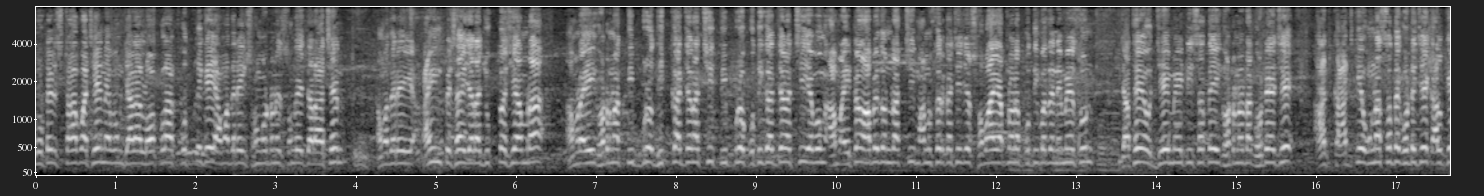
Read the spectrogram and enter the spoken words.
কোর্টের স্টাফ আছেন এবং যারা ল ক্লার্ক প্রত্যেকেই আমাদের এই সংগঠনের সঙ্গে যারা আছেন, আমাদের এই আইন পেশায় যারা যুক্ত আছি আমরা আমরা এই ঘটনার তীব্র ধিক্কার জানাচ্ছি তীব্র প্রতিকার জানাচ্ছি এবং আমরা এটাও আবেদন রাখছি মানুষের কাছে যে সবাই আপনারা প্রতিবাদে নেমে আসুন যাতে যে মেয়েটির সাথে এই ঘটনাটা ঘটেছে আজ কাজকে ওনার সাথে ঘটেছে কালকে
